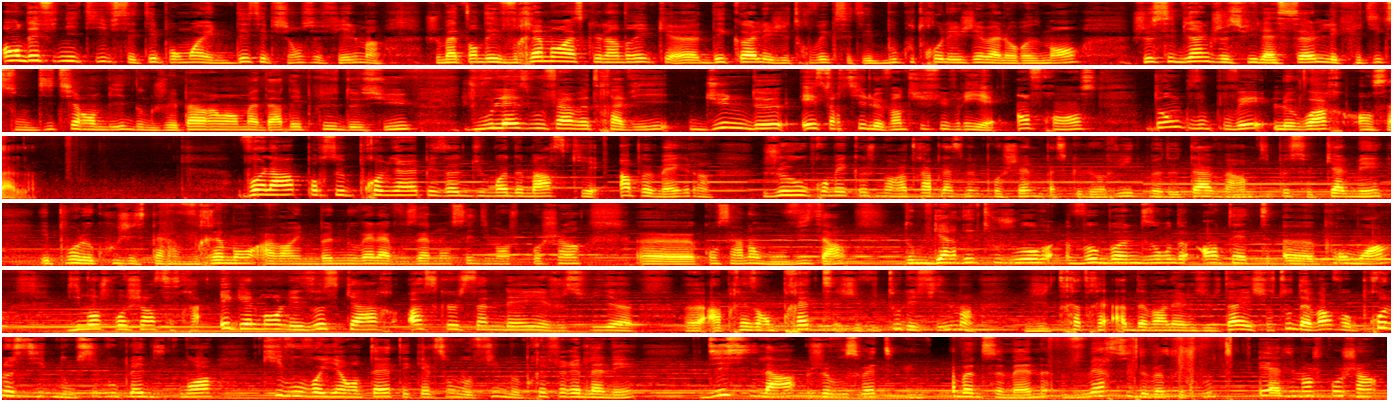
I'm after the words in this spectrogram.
En définitive, c'était pour moi une déception ce film. Je m'attendais vraiment à ce que l'Indric euh, décolle et j'ai trouvé que c'était beaucoup trop léger malheureusement. Je sais bien que je suis la seule, les critiques sont dithyrambiques donc je vais pas vraiment m'attarder plus dessus. Je vous laisse vous faire votre avis. Dune 2 est sorti le 28 février en France, donc vous pouvez le voir en salle. Voilà pour ce premier épisode du mois de mars qui est un peu maigre. Je vous promets que je me rattrape la semaine prochaine parce que le rythme de table va un petit peu se calmer et pour le coup j'espère vraiment avoir une bonne nouvelle à vous annoncer dimanche prochain euh, concernant mon visa. Donc gardez toujours vos bonnes ondes en tête euh, pour moi. Dimanche prochain, ce sera également les Oscars, Oscar Sunday, et je suis euh, à présent prête. J'ai vu tous les films et j'ai très très hâte d'avoir les résultats et surtout d'avoir vos pronostics. Donc s'il vous plaît, dites-moi qui vous voyez en tête et quels sont vos films préférés de l'année. D'ici là, je vous souhaite une bonne semaine. Merci de votre écoute et à dimanche prochain.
